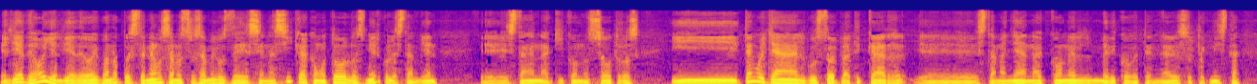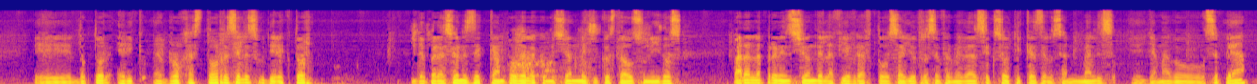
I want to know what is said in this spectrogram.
el día de hoy, el día de hoy, bueno, pues tenemos a nuestros amigos de Senacica, como todos los miércoles también eh, están aquí con nosotros. Y tengo ya el gusto de platicar eh, esta mañana con el médico veterinario zootecnista, eh, el doctor Eric Rojas Torres. Él es subdirector de operaciones de campo de la Comisión México-Estados Unidos para la prevención de la fiebre aftosa y otras enfermedades exóticas de los animales, llamado CPA,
